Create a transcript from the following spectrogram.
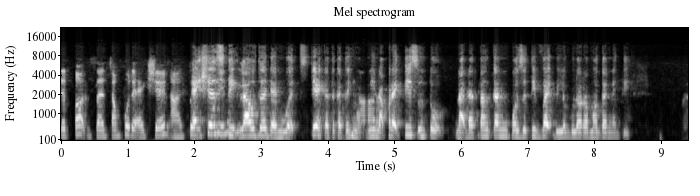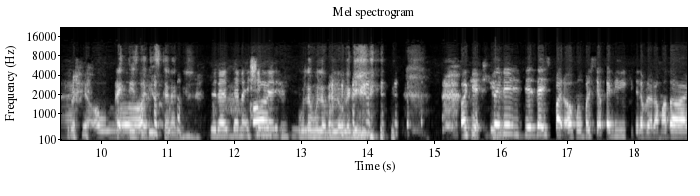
the thought dan campur the action. Ah, tu action speak ni. louder than words. Dia kata-kata tengok. Ah. Ni nak practice untuk nak datangkan positive vibe bila bulan Ramadan nanti. Masya Allah. Practice dari sekarang. dia dah, dah nak shake oh. dah dia. Belum, belum lagi. okay, okay. so that, that, that is part of mempersiapkan diri kita dalam bulan Ramadan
